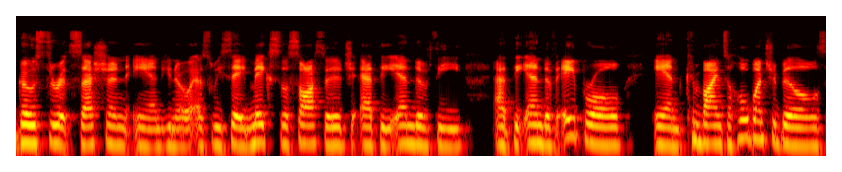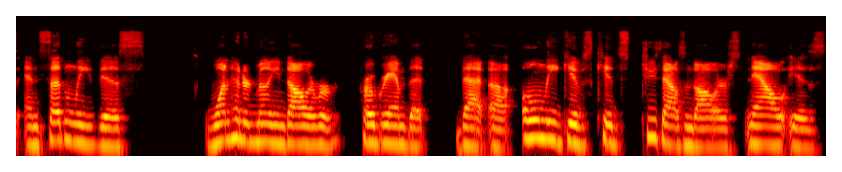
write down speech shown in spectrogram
goes through its session and you know as we say makes the sausage at the end of the at the end of april and combines a whole bunch of bills. And suddenly this 100 million dollar program that that uh, only gives kids $2000 now is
